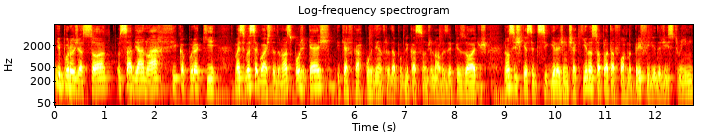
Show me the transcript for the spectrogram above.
E por hoje é só, o Sabiá no Ar fica por aqui. Mas se você gosta do nosso podcast e quer ficar por dentro da publicação de novos episódios, não se esqueça de seguir a gente aqui na sua plataforma preferida de streaming,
